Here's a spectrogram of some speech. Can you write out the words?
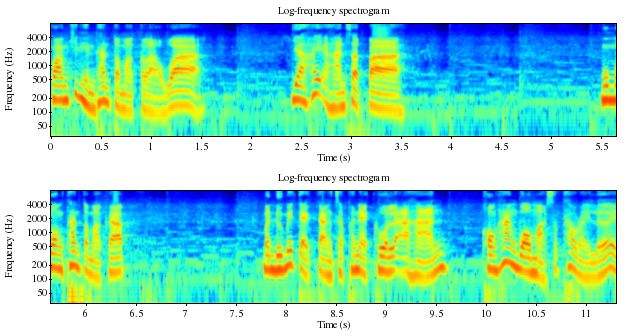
ความคิดเห็นท่านต่อมากล่าวว่า อย่าให้อาหารสัตว์ป่า มุมมองท่านต่อมาครับ มันดูไม่แตกต่างจากแผนกครัวและอาหารของห้างวอลมาร์ทสักเท่าไหร่เลย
